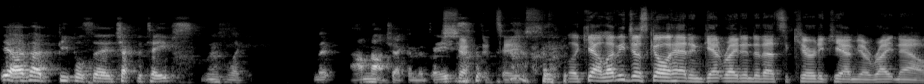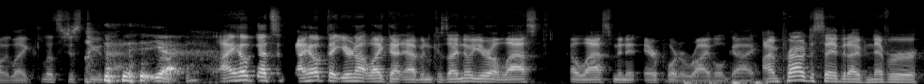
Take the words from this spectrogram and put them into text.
yeah, I've had people say, check the tapes. And it's like, I'm not checking the tapes. Check the tapes. like, yeah, let me just go ahead and get right into that security camera right now. Like, let's just do that. yeah. I hope that's I hope that you're not like that, Evan, because I know you're a last a last minute airport arrival guy. I'm proud to say that I've never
